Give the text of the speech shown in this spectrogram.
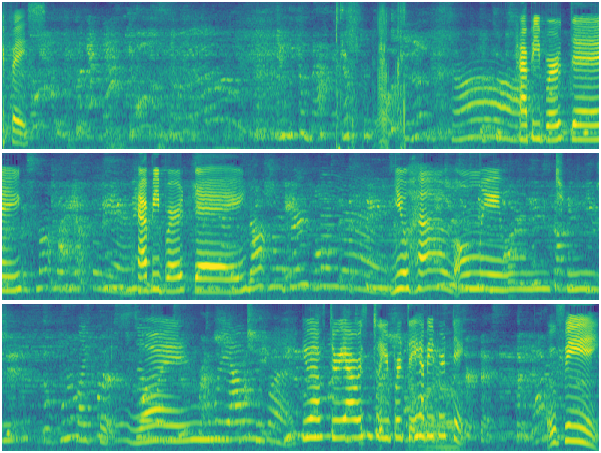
a face. Stop. Happy birthday. It's not my birthday. Happy birthday. Not my birthday yet. You have only one, two, Like one. three hours left. You have three hours until your birthday. Happy birthday. Oofy.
